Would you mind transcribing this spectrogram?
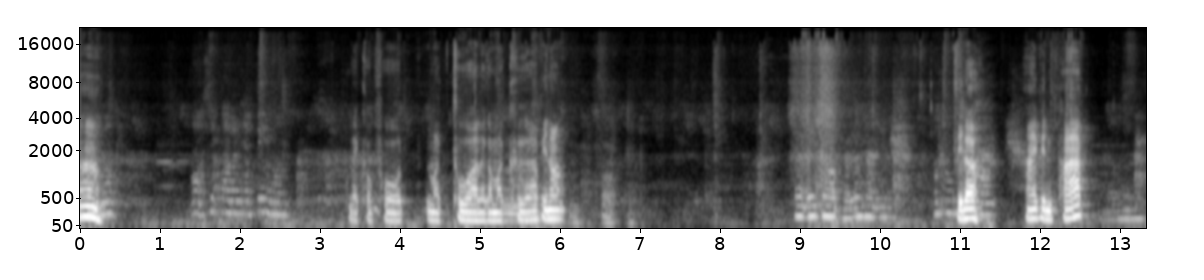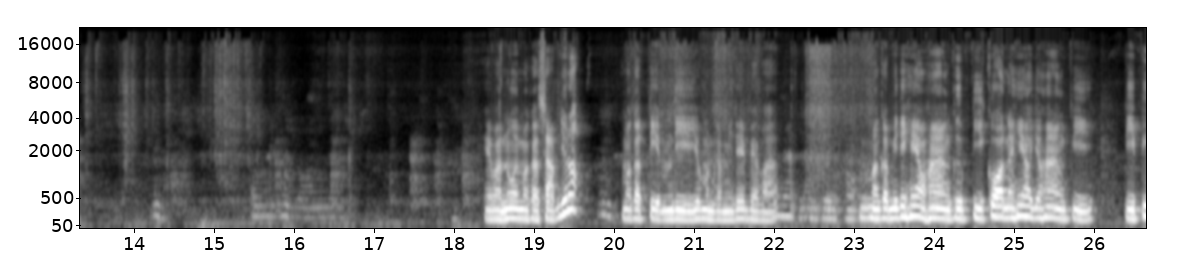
อืมอ๋อสิกามันยังปิ้งมึงแล้วก็โพดหมักทั่วแล้วก็มะเขือพี่น้องเออไอ้ชอบทำแล้วไงพี่ละให้เป็นพัก เอว่าน้อยมันก็สับอยู่เนาะ มันก็เตรีมดีอยู่มันก็มีได้แบบว่า มันก็มีได้เหี่ยวห้าง คือปีก่อนนะเหี่ยวอยู่ห้างปี ปีปี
